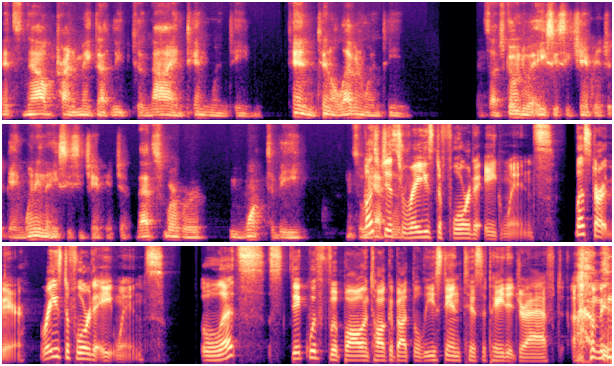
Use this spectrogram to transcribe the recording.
It's now trying to make that leap to 9, 10 win team, 10, 10, 11 win team and such, going to an ACC championship game, winning the ACC championship. That's where we're, we want to be so Let's just to... raise the floor to eight wins. Let's start there. Raise the floor to eight wins. Let's stick with football and talk about the least anticipated draft um, in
